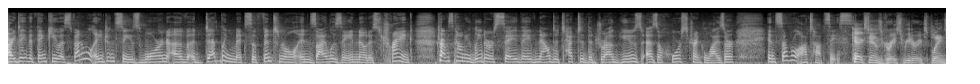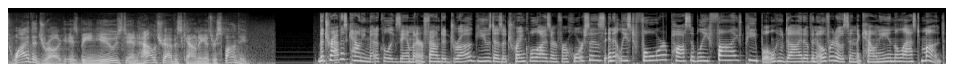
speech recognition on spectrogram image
All right, David, thank you. As federal agencies warn of a deadly mix of fentanyl and xylazine known as Tranq, Travis County leaders say they've now detected the drug used as a horse tranquilizer in several autopsies. KXAN's Grace Reader explains why the drug is being used and how Travis County is responding. The Travis County Medical Examiner found a drug used as a tranquilizer for horses in at least four, possibly five people who died of an overdose in the county in the last month.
